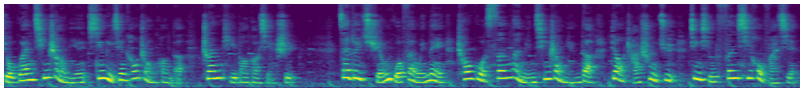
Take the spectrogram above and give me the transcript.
有关青少年心理健康状况的专题报告显示，在对全国范围内超过三万名青少年的调查数据进行分析后发现。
